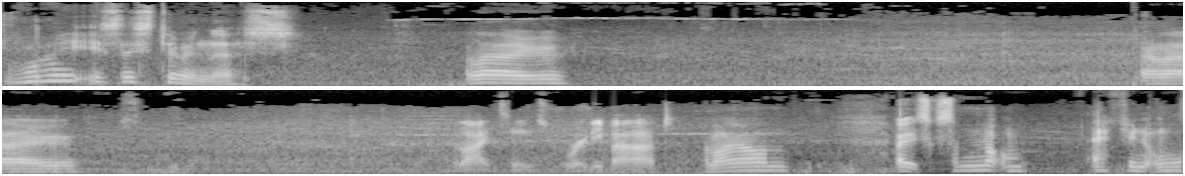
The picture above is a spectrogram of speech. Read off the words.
Why is this doing this? Hello. Hello. The lighting's really bad. Am I on? Oh, it's because I'm not on effing all.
